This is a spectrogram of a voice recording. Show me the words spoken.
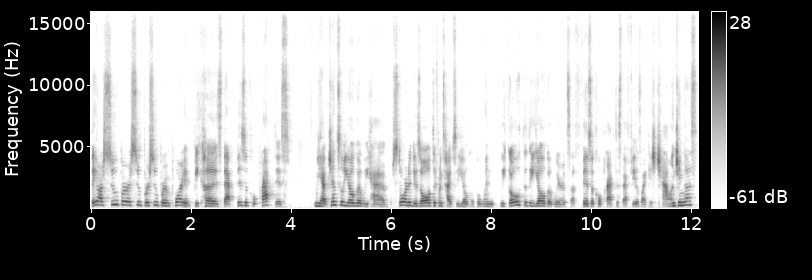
They are super, super, super important because that physical practice we have gentle yoga, we have restorative, there's all different types of yoga. But when we go through the yoga where it's a physical practice that feels like it's challenging us,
